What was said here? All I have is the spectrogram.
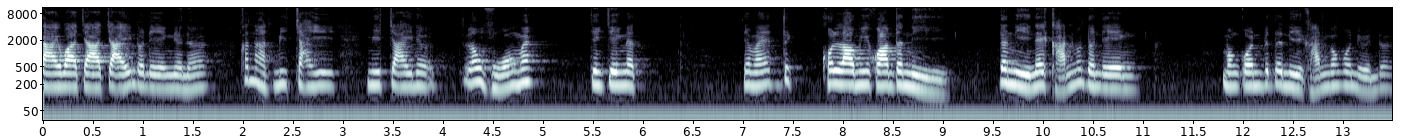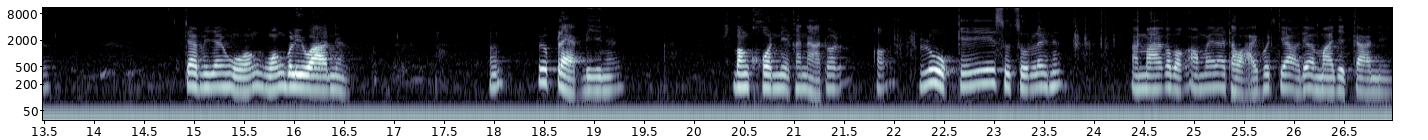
กายวาจาใจของตนเองเนี่ยเนะ ขนาดมีใจมีใจเนี่ยเราหวงไหมจริงๆเนี่ยใช่ไหมคนเรามีความตนีตนีในขันของตนเองบางคนเป็นตนีขันของคนอื่นด้วยจะไม่ใช่หวงหวงบริวารเนี่ยเพื่อแปลกดีนะ บางคนเนี่ยขนาดว่าลูกเก๋สุดๆเลยนะอามาก็บอกเอาไม่ได้ถวายพุทธเจ้าเดี๋ยวมาจัดการเอง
